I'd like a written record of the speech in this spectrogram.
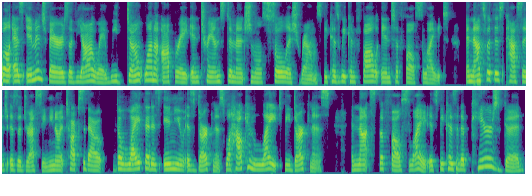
Well, as image bearers of Yahweh, we don't want to operate in transdimensional soulish realms because we can fall into false light. And hmm. that's what this passage is addressing. You know, it talks about the light that is in you is darkness. Well, how can light be darkness? And that's the false light. It's because it appears good,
